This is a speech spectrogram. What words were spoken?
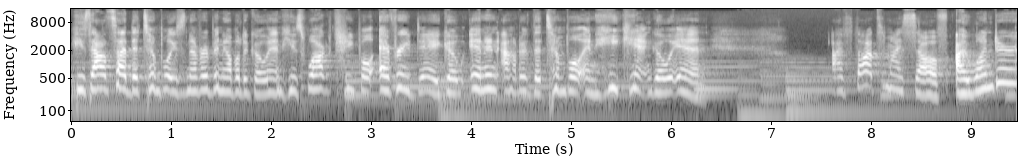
He's outside the temple. He's never been able to go in. He's walked people every day go in and out of the temple, and he can't go in. I've thought to myself, I wonder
